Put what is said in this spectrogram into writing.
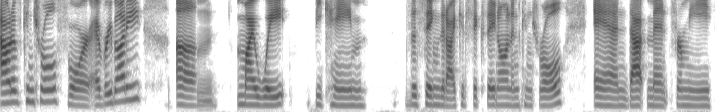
out of control for everybody, um, my weight became the thing that I could fixate on and control. And that meant for me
